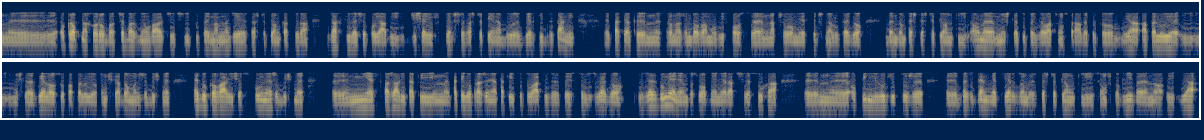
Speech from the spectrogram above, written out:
y, okropna choroba, trzeba z nią walczyć i tutaj mam nadzieję, że ta szczepionka, która za chwilę się pojawi, dzisiaj już pierwsze zaszczepienia były w Wielkiej Brytanii, tak jak strona rządowa mówi w Polsce na przełomie stycznia, lutego będą też te szczepionki. One myślę tutaj załatwią sprawę, tylko ja apeluję i myślę wiele osób apeluje o tą świadomość, żebyśmy edukowali się wspólnie, żebyśmy nie stwarzali takiej, takiego wrażenia, takiej sytuacji, że to jest coś złego. Ze zdumieniem dosłownie nieraz się słucha y, opinii ludzi, którzy y, bezwzględnie twierdzą, że te szczepionki są szkodliwe. No ja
